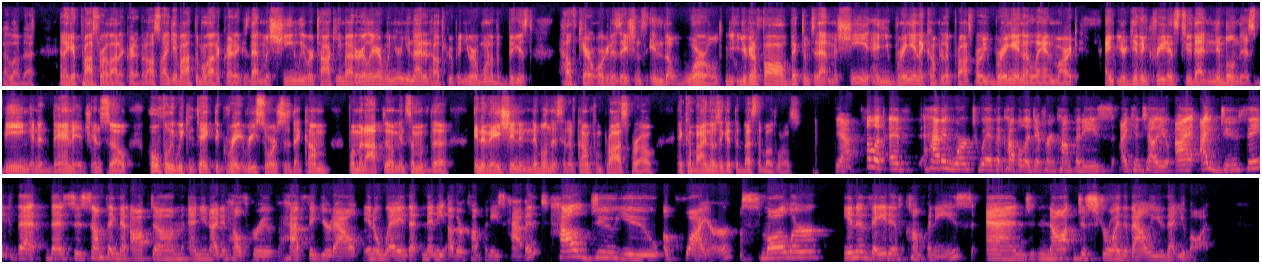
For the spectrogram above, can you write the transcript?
I love that. And I give Prosper a lot of credit, but also I give Optum a lot of credit because that machine we were talking about earlier, when you're a United Health Group and you're one of the biggest healthcare organizations in the world, you're going to fall victim to that machine. And you bring in a company like Prospero, you bring in a landmark, and you're giving credence to that nimbleness being an advantage. And so hopefully we can take the great resources that come from an Optum and some of the innovation and nimbleness that have come from Prospero and combine those and get the best of both worlds. Yeah. Oh, look, I've having worked with a couple of different companies, I can tell you, I, I do think that this is something that Optum and United Health Group have figured out in a way that many other companies haven't. How do you acquire smaller, innovative companies and not destroy the value that you bought?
